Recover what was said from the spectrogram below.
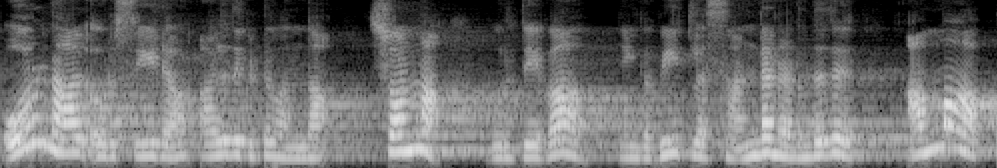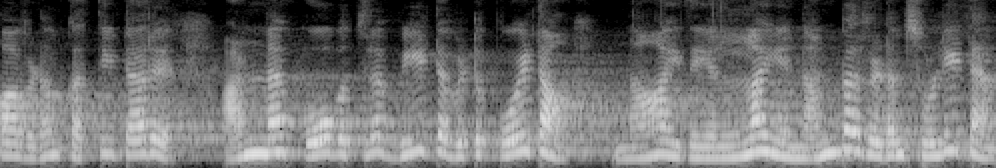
ஒரு நாள் ஒரு சீடா அழுதுகிட்டு வந்தான். சொன்னான் குருதேவா எங்கள் வீட்டில் சண்டை நடந்தது. அம்மா அப்பாவிடம் கத்திட்டாரு. அண்ணன் கோபத்தில் வீட்டை விட்டு போயிட்டான். நான் இதையெல்லாம் என் நண்பர்களிடம் சொல்லிட்டேன்.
